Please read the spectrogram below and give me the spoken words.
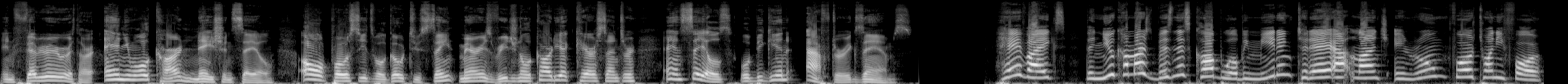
in February with our annual Carnation Sale. All proceeds will go to St. Mary's Regional Cardiac Care Center, and sales will begin after exams. Hey, Vikes! The Newcomers Business Club will be meeting today at lunch in room 424.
